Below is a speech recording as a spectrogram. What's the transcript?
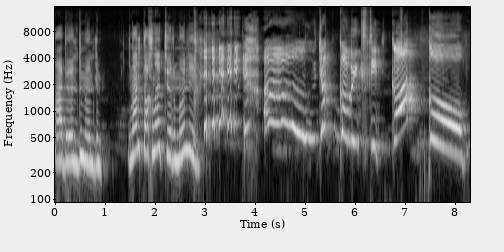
Abi öldüm öldüm. Lan takla atıyorum öyleyim. Aa, çok komiksin kankum.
